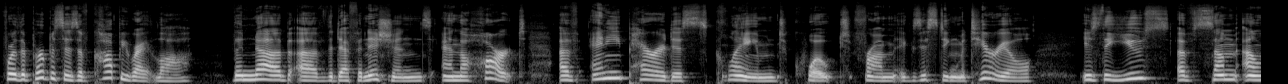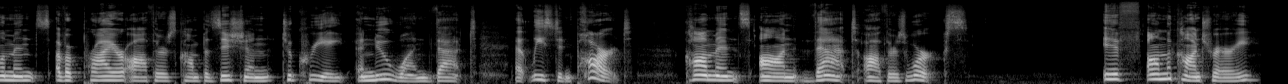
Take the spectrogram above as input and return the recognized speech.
For the purposes of copyright law, the nub of the definitions and the heart of any parodist's claimed quote from existing material is the use of some elements of a prior author's composition to create a new one that, at least in part, comments on that author's works. If, on the contrary,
